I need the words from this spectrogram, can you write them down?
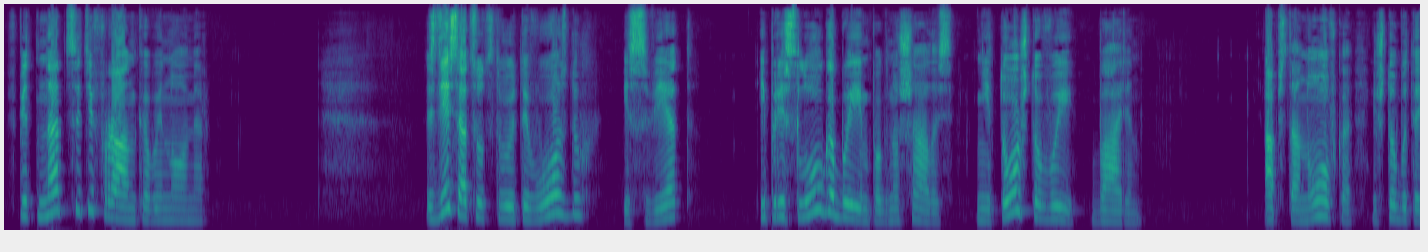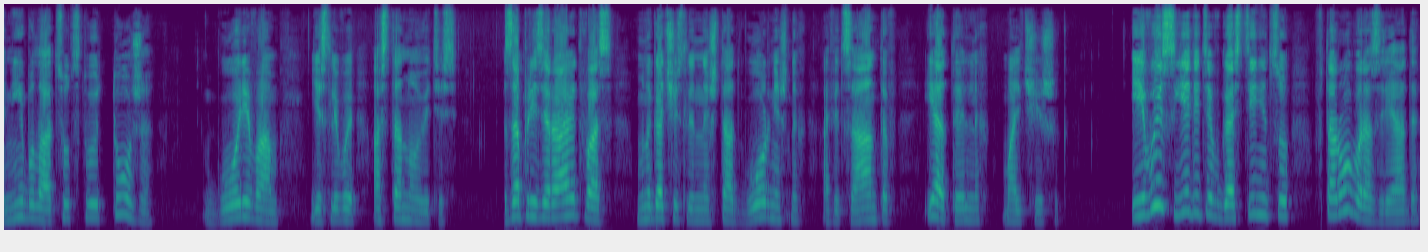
в пятнадцатифранковый номер. Здесь отсутствует и воздух, и свет, и прислуга бы им погнушалась, не то что вы, барин. Обстановка и что бы то ни было отсутствуют тоже. Горе вам, если вы остановитесь. Запрезирают вас многочисленный штат горничных, официантов и отельных мальчишек. И вы съедете в гостиницу второго разряда,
